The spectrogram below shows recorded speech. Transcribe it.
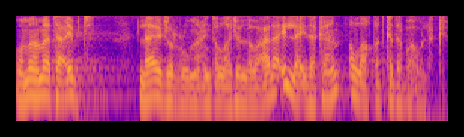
ومهما تعبت لا يجر ما عند الله جل وعلا إلا إذا كان الله قد كتبه لك.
